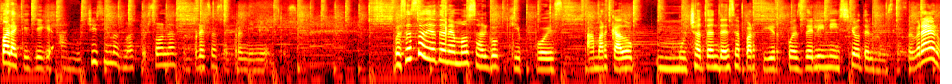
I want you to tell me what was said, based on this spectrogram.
para que llegue a muchísimas más personas, empresas, emprendimientos. Pues este día tenemos algo que pues ha marcado mucha tendencia a partir pues del inicio del mes de febrero.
